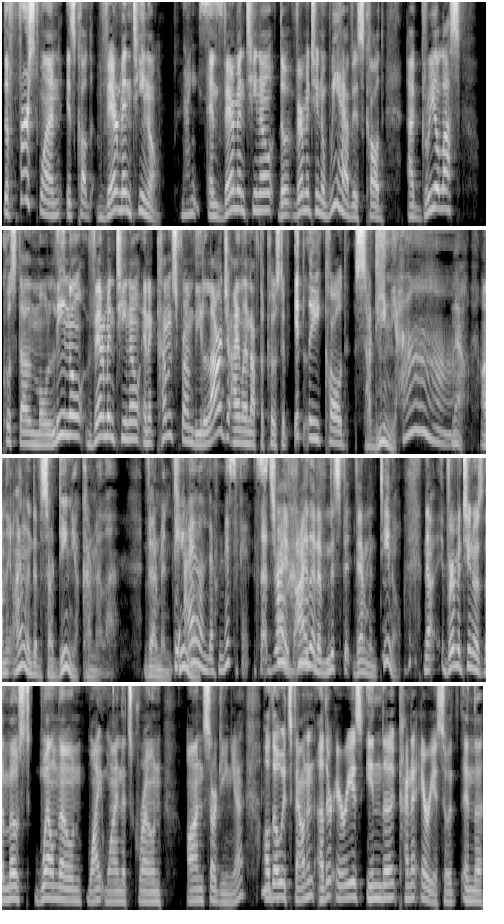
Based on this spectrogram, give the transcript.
the first one is called Vermentino. Nice. And Vermentino, the Vermentino we have is called Agriolas Costalmolino Vermentino, and it comes from the large island off the coast of Italy called Sardinia. ah, Now, on the island of Sardinia, Carmela, Vermentino. the island of misfits. That's right, the island of Misfit Vermentino. Now, Vermentino is the most well known white wine that's grown on Sardinia, mm. although it's found in other areas in the kind of area. So in the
